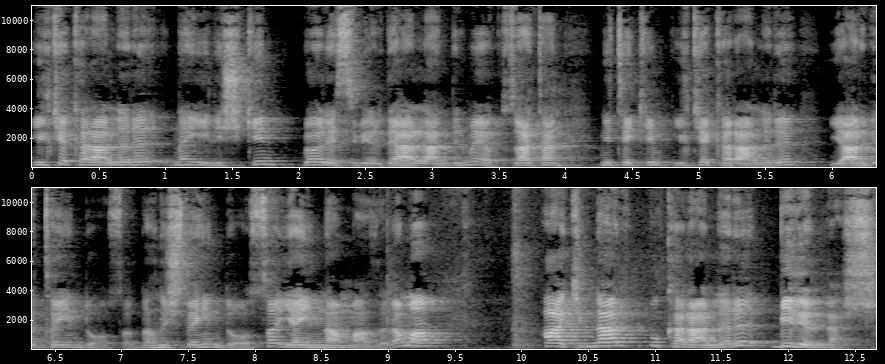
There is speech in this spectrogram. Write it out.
ilke kararlarına ilişkin böylesi bir değerlendirme yok. Zaten nitekim ilke kararları Yargıtay'ın da olsa, Danıştay'ın da olsa yayınlanmazlar ama hakimler bu kararları bilirler.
